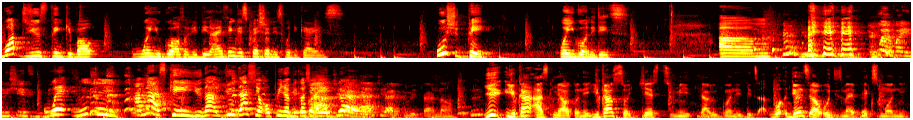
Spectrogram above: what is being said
What do you think about when you go out on a date? And I think this question is for the guys. Who should pay when you go on a date? Um Whoever initiates the Wait, mm-mm, I'm not asking you now. You that's your opinion because you're a Actually, I girl. actually agree with that now. You you can't ask me out on it. You can't suggest to me that we go on a date. What, the only thing I owe is my vex money.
